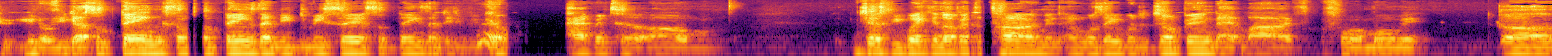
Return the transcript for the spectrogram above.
you, you know, you got some things, some some things that need to be said, some things that need to be Yeah. happen to um just be waking up at the time and, and was able to jump in that live for a moment uh,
